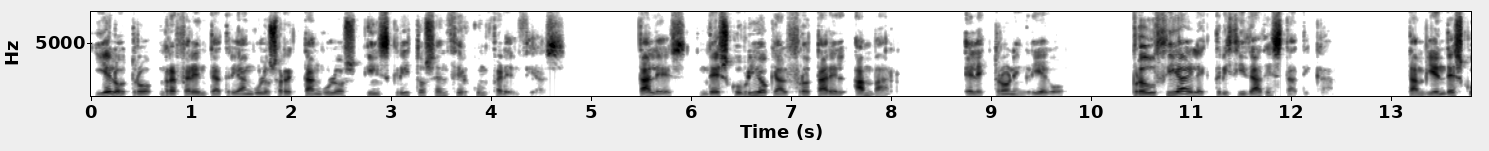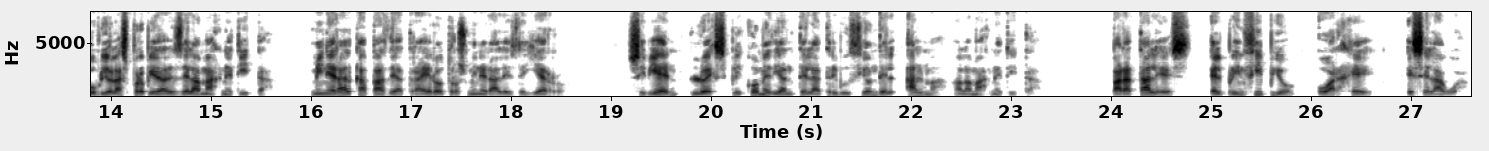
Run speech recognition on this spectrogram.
y el otro referente a triángulos rectángulos inscritos en circunferencias. Tales descubrió que al frotar el ámbar, electrón en griego, producía electricidad estática. También descubrió las propiedades de la magnetita, mineral capaz de atraer otros minerales de hierro, si bien lo explicó mediante la atribución del alma a la magnetita. Para tales, el principio, o arjé, es el agua,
